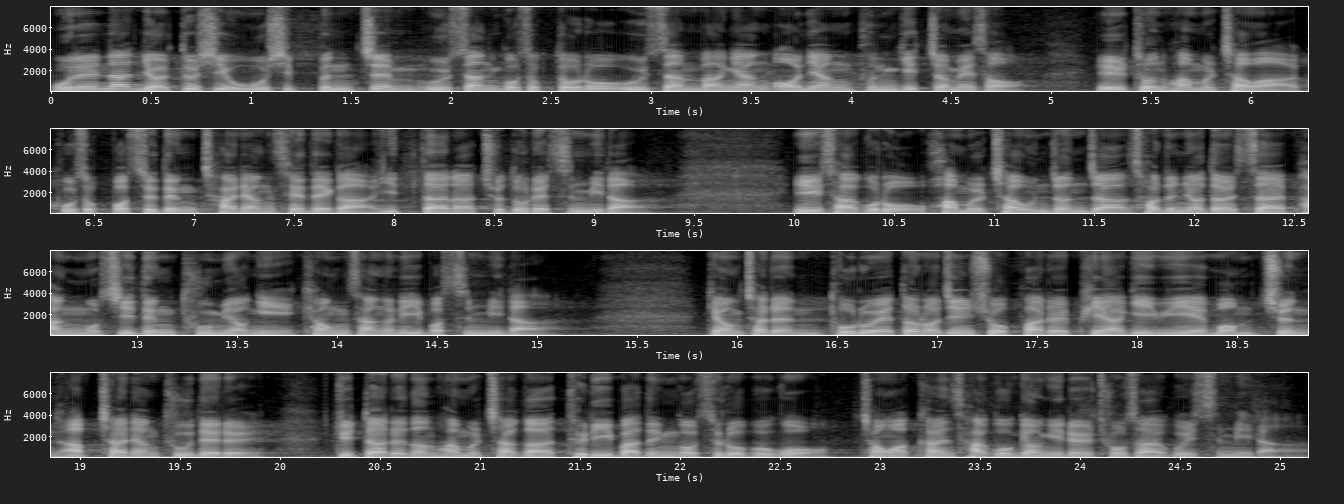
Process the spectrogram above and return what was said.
오늘 낮 12시 50분쯤 울산고속도로 울산 방향 언양 분기점에서 1톤 화물차와 고속버스 등 차량 세대가 잇따라 추돌했습니다. 이 사고로 화물차 운전자 38살 박모 씨 등 2명이 경상을 입었습니다. 경찰은 도로에 떨어진 쇼파를 피하기 위해 멈춘 앞 차량 두 대를 뒤따르던 화물차가 들이받은 것으로 보고 정확한 사고 경위를 조사하고 있습니다.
